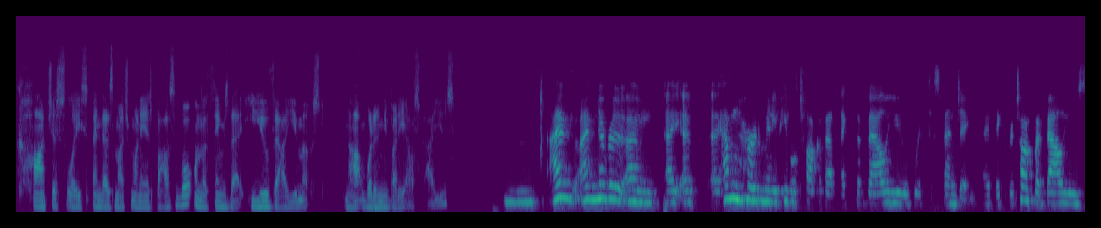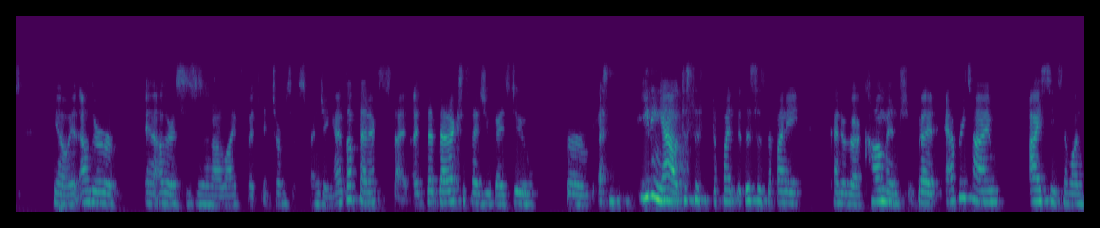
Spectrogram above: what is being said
consciously spend as much money as possible on the things that you value most, not what anybody else values. Mm-hmm. I've I've never um I I've, I haven't heard many people talk about like the value with the spending. I think we talk about values, you know, in other in other instances in our life, but in terms of spending, I love that exercise. That that exercise you guys do for eating out. This is the fun. This is the funny kind of a comment. But every time I see someone,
